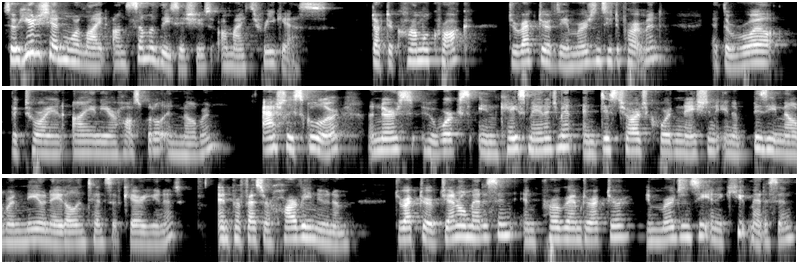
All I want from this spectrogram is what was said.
So, here to shed more light on some of these issues are my three guests Dr. Carmel Crock, Director of the Emergency Department at the Royal Victorian Eye and Ear Hospital in Melbourne, Ashley Schooler, a nurse who works in case management and discharge coordination in a busy Melbourne neonatal intensive care unit, and Professor Harvey Newnham, Director of General Medicine and Program Director, Emergency and Acute Medicine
